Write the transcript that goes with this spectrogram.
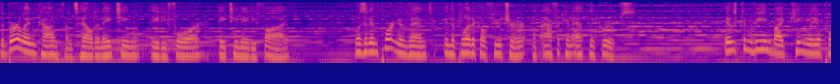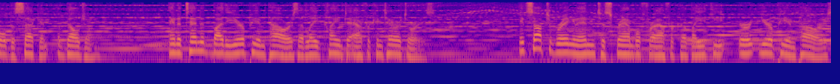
The Berlin Conference, held in 1884 1885, was an important event in the political future of African ethnic groups. It was convened by King Leopold II of Belgium and attended by the European powers that laid claim to African territories. It sought to bring an end to scramble for Africa by Ethi- European powers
